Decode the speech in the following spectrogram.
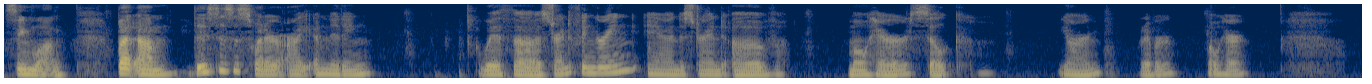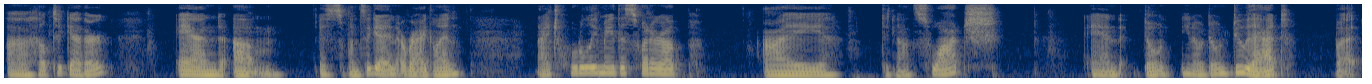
seem long. But um, this is a sweater I am knitting with a strand of fingering and a strand of mohair silk yarn, whatever, mohair, uh, held together. And um, it's once again a raglan. I totally made this sweater up. I did not swatch and don't, you know, don't do that, but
